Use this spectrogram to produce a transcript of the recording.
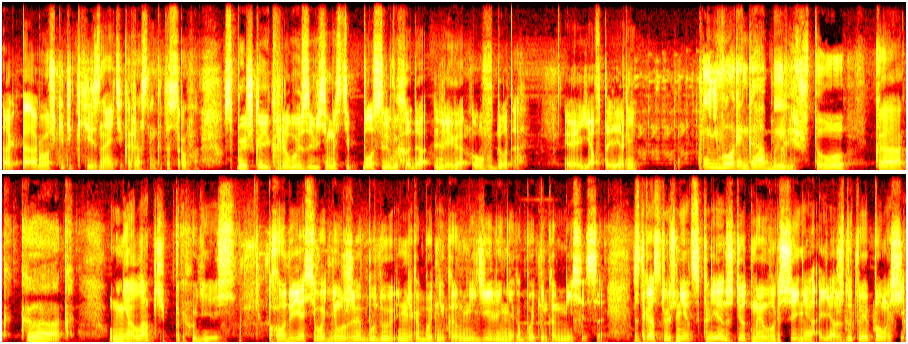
Рожки такие, знаете, красная катастрофа. Вспышка игровой зависимости после выхода Лего of Dota. Э, я в таверне. У него рога были, что? Как? Как? У меня лапки прохудились. Походу, я сегодня уже буду не работником недели, не работником месяца. Здравствуй, жнец. Клиент ждет моего решения, а я жду твоей помощи.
